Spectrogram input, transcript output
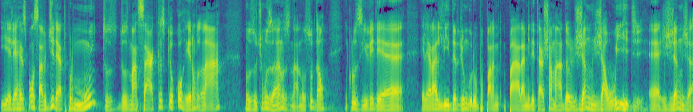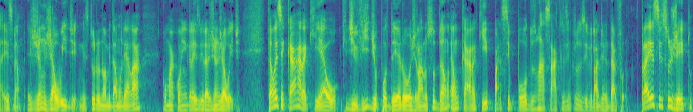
e ele é responsável direto por muitos dos massacres que ocorreram lá nos últimos anos, lá no Sudão. Inclusive, ele é ele era líder de um grupo paramilitar chamado Janjaweed. É, Janja, esse mesmo, é Janjaweed. Mistura o nome da mulher lá com maconha em inglês, vira Janjaweed. Então esse cara que é o que divide o poder hoje lá no Sudão é um cara que participou dos massacres, inclusive lá de Darfur. Para esse sujeito,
